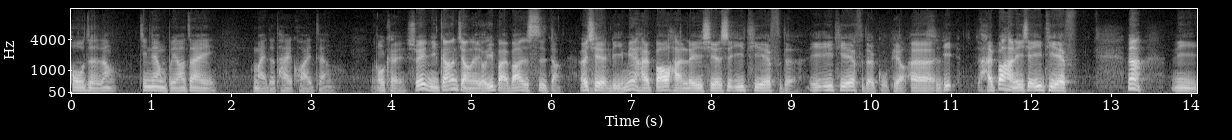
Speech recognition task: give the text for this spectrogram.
Hold 着，让尽量不要再买的太快，这样。OK，所以你刚刚讲的有一百八十四档，而且里面还包含了一些是 ETF 的，E ETF 的股票，呃，一还包含了一些 ETF。那你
